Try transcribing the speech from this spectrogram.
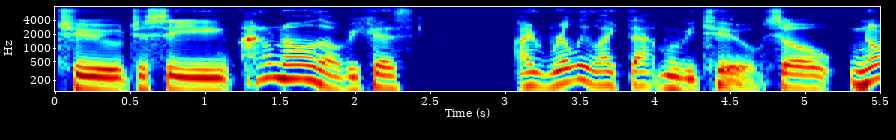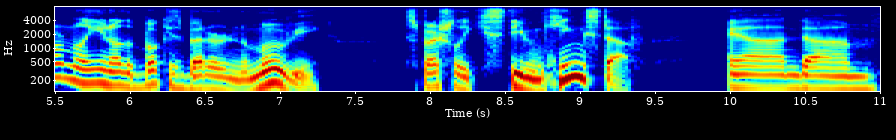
to to see. I don't know though because I really like that movie too. So normally you know the book is better than the movie, especially Stephen King stuff. And um,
